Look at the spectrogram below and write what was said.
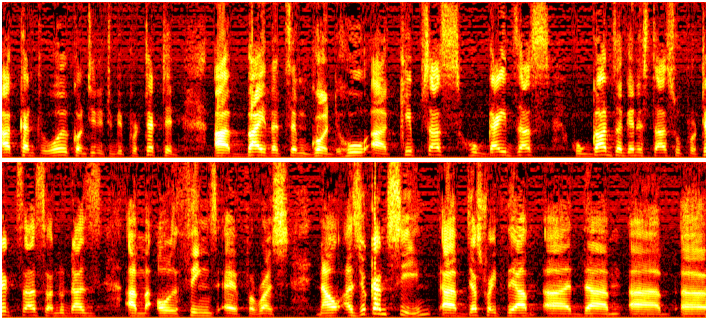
uh, country will continue to be protected uh, by that same God who uh, keeps us, who guides us, who guards against us, who protects us, and who does um, all the things uh, for us. Now, as you can see, uh, just right there, uh, the, um, uh, uh,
